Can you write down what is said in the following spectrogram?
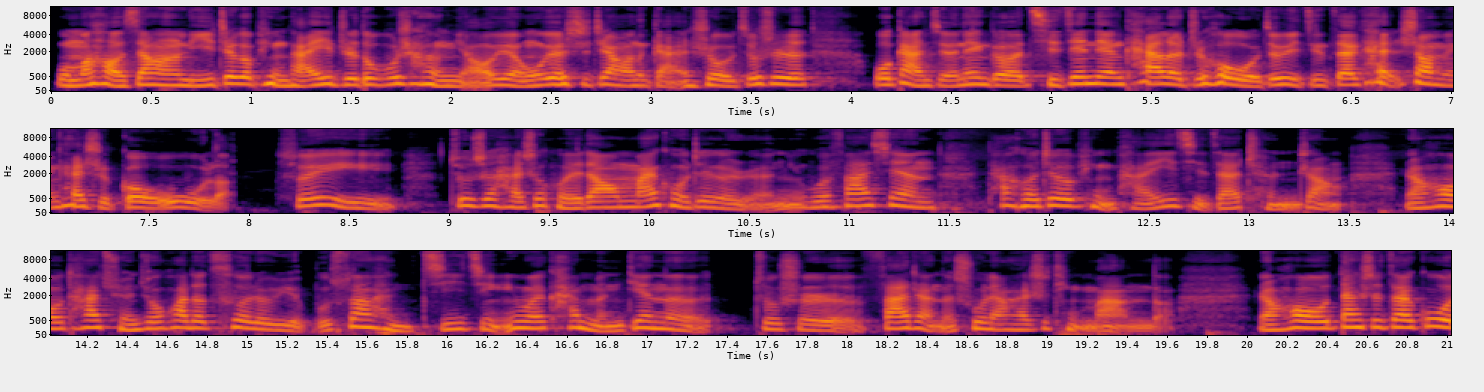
我们好像离这个品牌一直都不是很遥远，我也是这样的感受。就是我感觉那个旗舰店开了之后，我就已经在开上面开始购物了。所以就是还是回到 Michael 这个人，你会发现他和这个品牌一起在成长，然后他全球化的策略也不算很激进，因为开门店的就是发展的数量还是挺慢的。然后，但是在过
